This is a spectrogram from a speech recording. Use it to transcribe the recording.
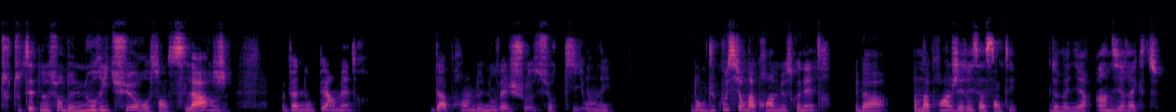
toute cette notion de nourriture au sens large, va nous permettre d'apprendre de nouvelles choses sur qui on est. Donc du coup, si on apprend à mieux se connaître, eh ben, apprend à gérer sa santé de manière indirecte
